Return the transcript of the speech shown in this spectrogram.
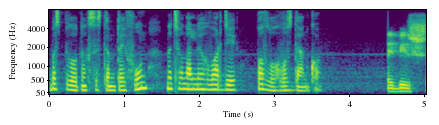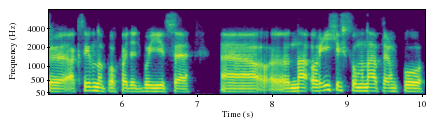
безпілотних систем Тайфун Національної гвардії Павло Гвозденко. Найбільш е, активно проходять бої це е, на Оріхівському напрямку,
